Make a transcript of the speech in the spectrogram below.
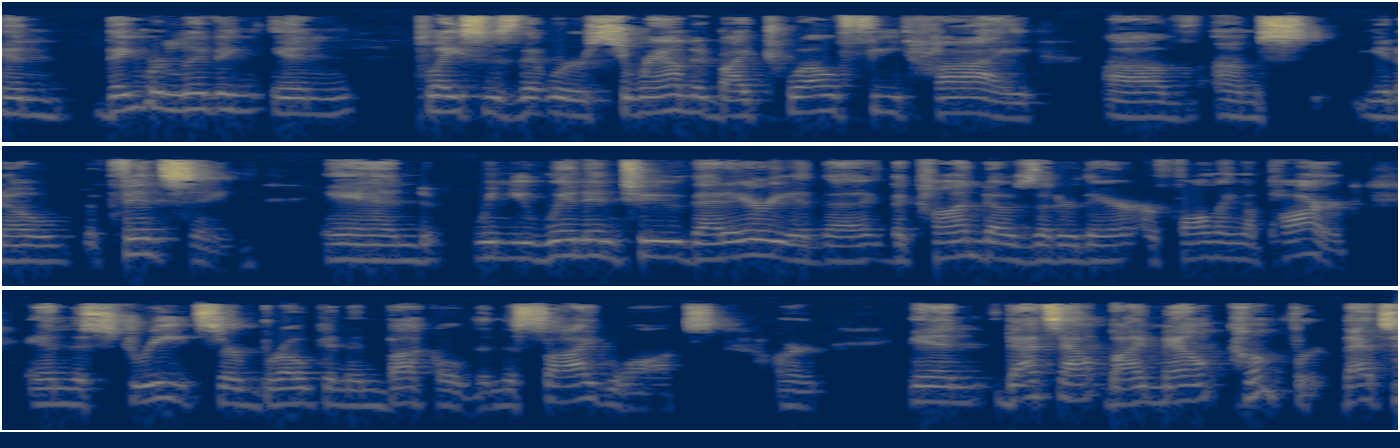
and they were living in places that were surrounded by 12 feet high of um, you know fencing and when you went into that area the the condos that are there are falling apart and the streets are broken and buckled and the sidewalks aren't and that's out by mount comfort that's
